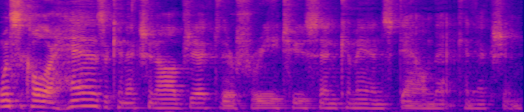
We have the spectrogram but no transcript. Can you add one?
Once the caller has a connection object, they're free to send commands down that connection.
